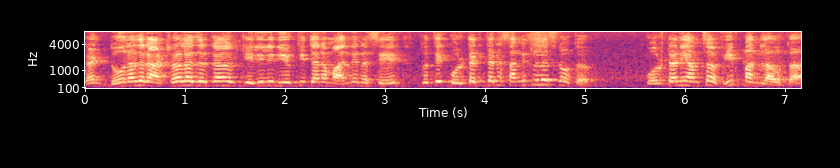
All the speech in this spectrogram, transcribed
कारण दोन हजार अठराला जर का केलेली नियुक्ती त्यांना मान्य नसेल तर ते कोर्टाने त्यांना सांगितलेलंच नव्हतं. कोर्टाने आमचा व्हीप मानला होता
